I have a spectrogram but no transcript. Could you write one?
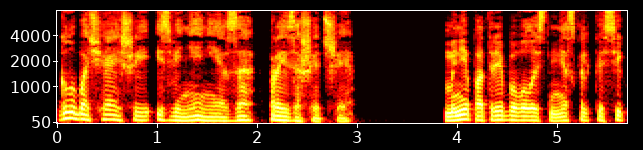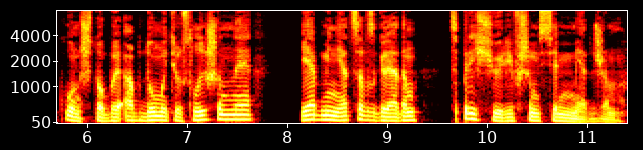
глубочайшие извинения за произошедшее. Мне потребовалось несколько секунд, чтобы обдумать услышанное и обменяться взглядом с прищурившимся Меджем.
